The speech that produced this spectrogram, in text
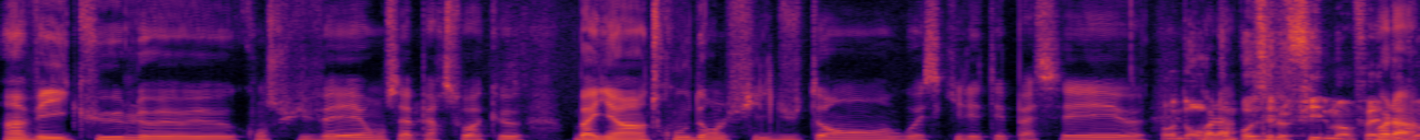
un véhicule qu'on suivait, on s'aperçoit que bah, y a un trou dans le fil du temps, où est-ce qu'il était passé. on doit voilà. le film en fait. Voilà,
